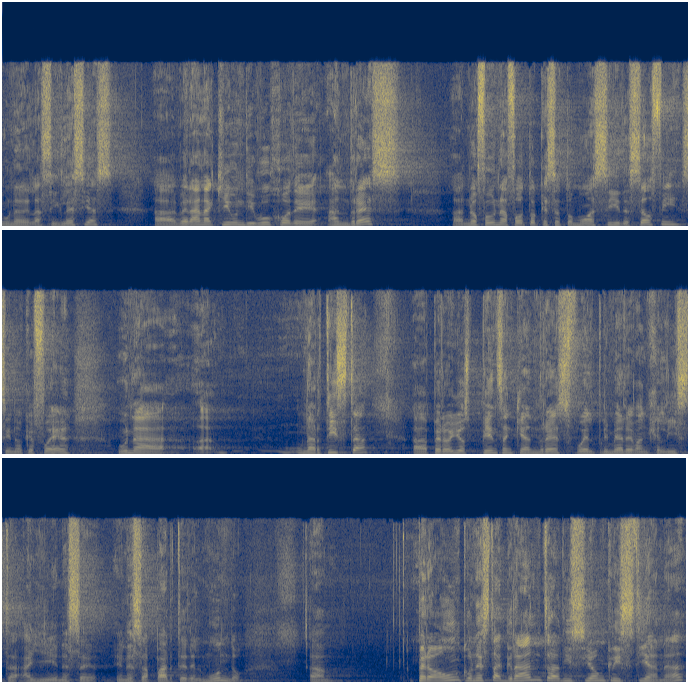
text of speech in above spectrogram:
una de las iglesias. Ah, verán aquí un dibujo de Andrés. Ah, no fue una foto que se tomó así de selfie, sino que fue una, ah, un artista ah, pero ellos piensan que Andrés fue el primer evangelista allí en, ese, en esa parte del mundo. Ah, pero aún con esta gran tradición cristiana,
